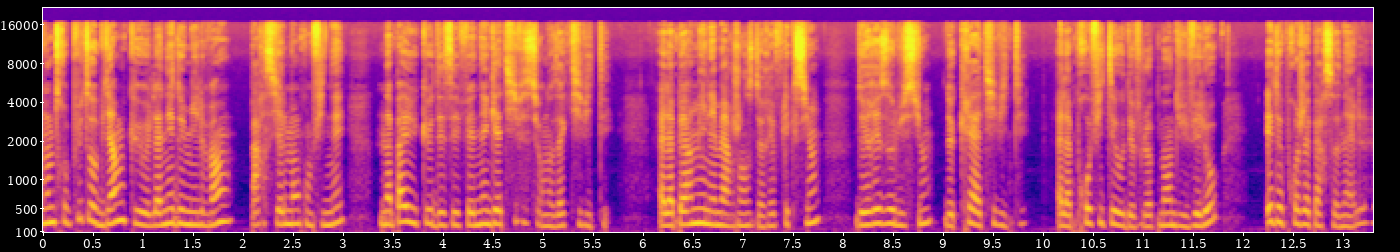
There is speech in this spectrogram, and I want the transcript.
montrent plutôt bien que l'année 2020, partiellement confinée, n'a pas eu que des effets négatifs sur nos activités. Elle a permis l'émergence de réflexions, de résolutions, de créativité. Elle a profité au développement du vélo et de projets personnels,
